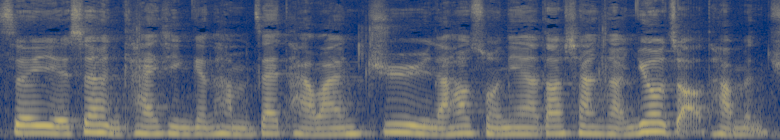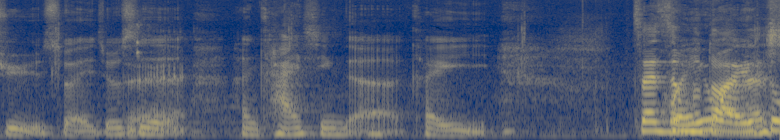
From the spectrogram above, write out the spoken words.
所以也是很开心跟他们在台湾聚，然后索尼娅到香港又找他们聚，所以就是很开心的可以。在这么短的时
